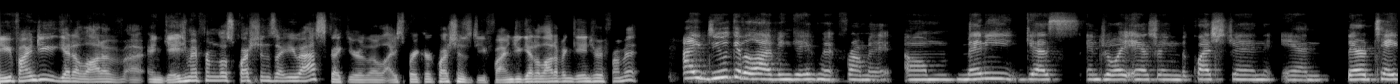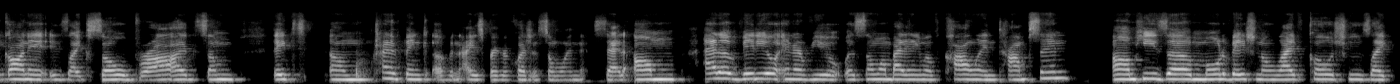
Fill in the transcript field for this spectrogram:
Do you find you get a lot of uh, engagement from those questions that you ask, like your little icebreaker questions? Do you find you get a lot of engagement from it? I do get a lot of engagement from it. Um, many guests enjoy answering the question, and their take on it is like so broad. Some they t- um trying to think of an icebreaker question someone said. Um, I had a video interview with someone by the name of Colin Thompson. Um, he's a motivational life coach who's like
